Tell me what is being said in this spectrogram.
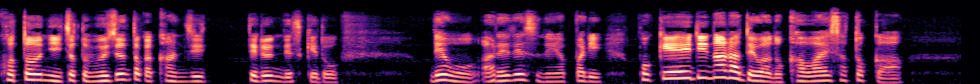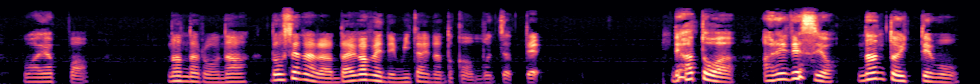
ことにちょっと矛盾とか感じてるんですけど、でも、あれですね。やっぱり、ポケエディならではの可愛さとか、はやっぱ、なんだろうな。どうせなら大画面で見たいなとか思っちゃって。で、あとは、あれですよ。なんと言っても、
